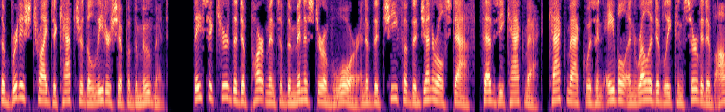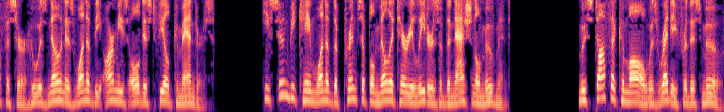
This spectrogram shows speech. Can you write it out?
The British tried to capture the leadership of the movement. They secured the departments of the Minister of War and of the Chief of the General Staff, Fevzi Çakmak. Çakmak was an able and relatively conservative officer who was known as one of the Army's oldest field commanders. He soon became one of the principal military leaders of the national movement. Mustafa Kemal was ready for this move.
